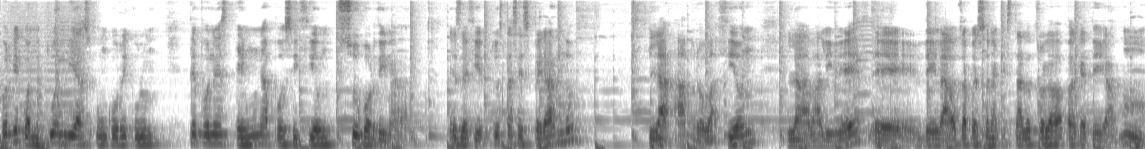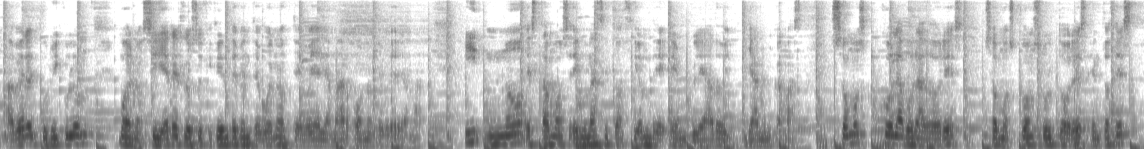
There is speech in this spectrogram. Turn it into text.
Porque cuando tú envías un currículum, te pones en una posición subordinada. Es decir, tú estás esperando la aprobación la validez eh, de la otra persona que está al otro lado para que te diga, mm, a ver el currículum, bueno, si eres lo suficientemente bueno, te voy a llamar o no te voy a llamar. Y no estamos en una situación de empleado ya nunca más. Somos colaboradores, somos consultores, entonces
